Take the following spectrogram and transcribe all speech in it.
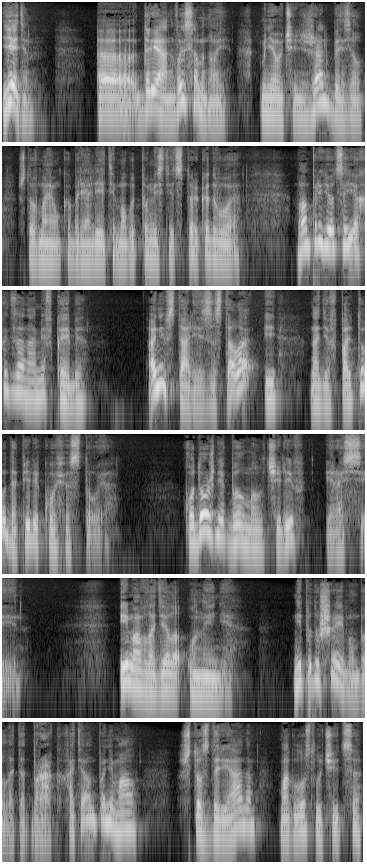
Едем. Э, Дриан, вы со мной? Мне очень жаль, Безил, что в моем кабриолете могут поместиться только двое. Вам придется ехать за нами в кэбе. Они встали из-за стола и, надев пальто, допили кофе стоя. Художник был молчалив и рассеян. Им овладело уныние. Не по душе ему был этот брак, хотя он понимал, что с Дарианом могло случиться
